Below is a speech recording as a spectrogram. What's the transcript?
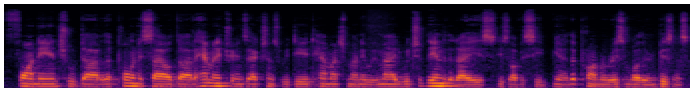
financial data, the point of sale data, how many transactions we did, how much money we made, which at the end of the day is, is obviously you know the primary reason why they're in business.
